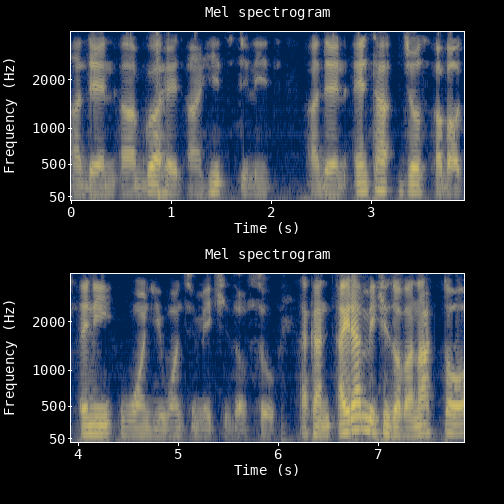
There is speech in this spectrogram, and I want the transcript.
and then um, go ahead and hit delete and then enter just about any one you want to make use of. So I can either make use of an actor,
